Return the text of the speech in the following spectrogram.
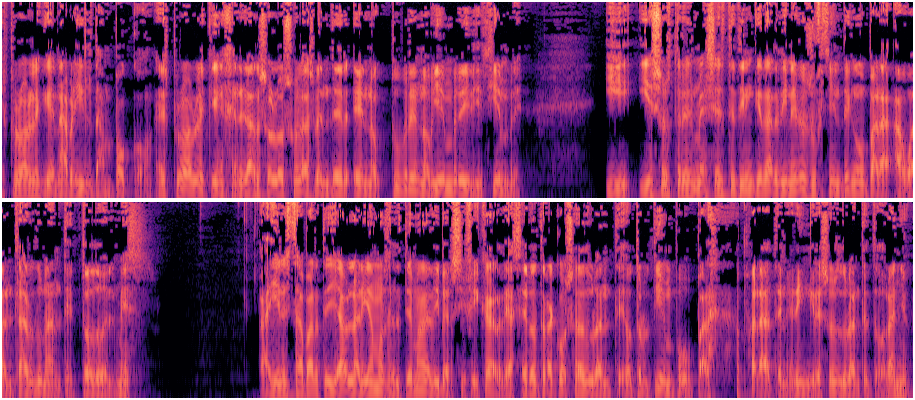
Es probable que en abril tampoco. Es probable que en general solo suelas vender en octubre, noviembre y diciembre. Y, esos tres meses te tienen que dar dinero suficiente como para aguantar durante todo el mes. Ahí en esta parte ya hablaríamos del tema de diversificar, de hacer otra cosa durante otro tiempo para, para tener ingresos durante todo el año.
